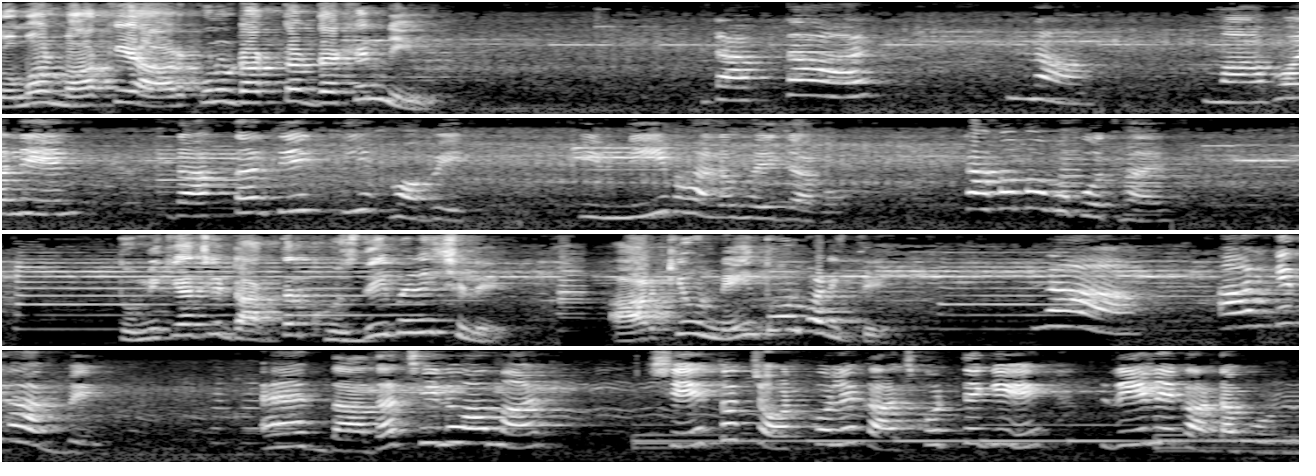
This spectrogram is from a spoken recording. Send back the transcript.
তোমার মাকে আর কোনো ডাক্তার দেখেননি? ডাক্তার? না। মা বলেন, ডাক্তার দিয়ে কি হবে? এমনিই ভালো হয়ে যাব। টাকা পাবো কোথায়? তুমি কি আজকে ডাক্তার খুঁজতেই বেরিয়েছিলে আর কেউ নেই তোমার বাড়িতে? না আর কে থাকবে? এক দাদা ছিল আমার সে তো চটকলে কাজ করতে গিয়ে রেলে কাটা পড়ল।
